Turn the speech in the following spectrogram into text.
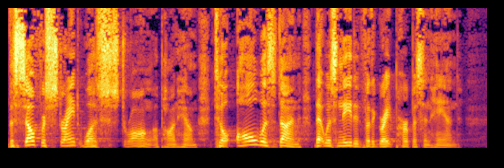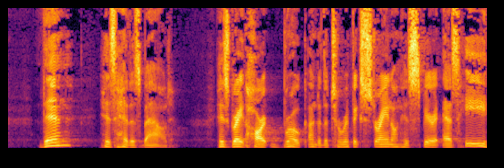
the self-restraint was strong upon him till all was done that was needed for the great purpose in hand. Then his head is bowed. His great heart broke under the terrific strain on his spirit as he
